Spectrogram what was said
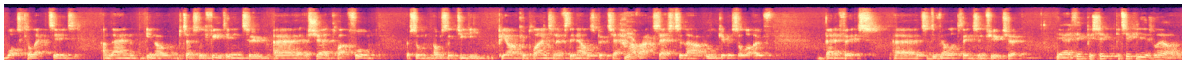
what's collected, and then you know potentially feeding into uh, a shared platform some obviously GDPR compliance and everything else, but to have yeah. access to that will give us a lot of benefits uh, to develop things in the future. Yeah, I think particularly as well,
